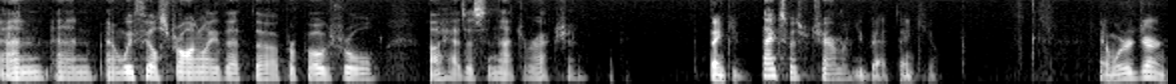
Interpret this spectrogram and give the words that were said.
and, and, and we feel strongly that the proposed rule uh, has us in that direction. Thank you. Thanks, Mr. Chairman. You bet. Thank you. And we're adjourned.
